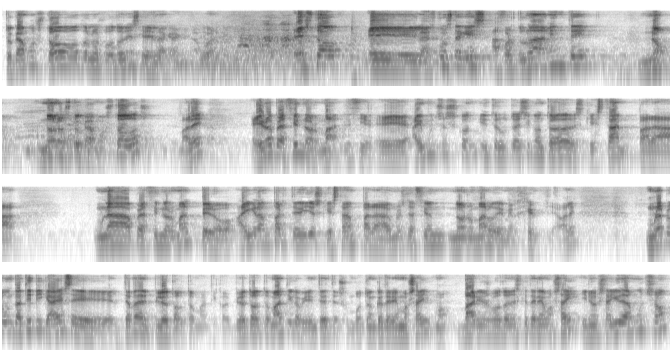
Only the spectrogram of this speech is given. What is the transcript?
tocamos todos los botones que hay en la cabina. Bueno, esto, eh, la respuesta que es afortunadamente no no los tocamos todos, ¿vale? En una operación normal, es decir, eh, hay muchos interruptores y controladores que están para una operación normal, pero hay gran parte de ellos que están para una situación normal o de emergencia, ¿vale? Una pregunta típica es el tema del piloto automático. El piloto automático, evidentemente, es un botón que tenemos ahí, bueno, varios botones que tenemos ahí, y nos ayuda mucho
